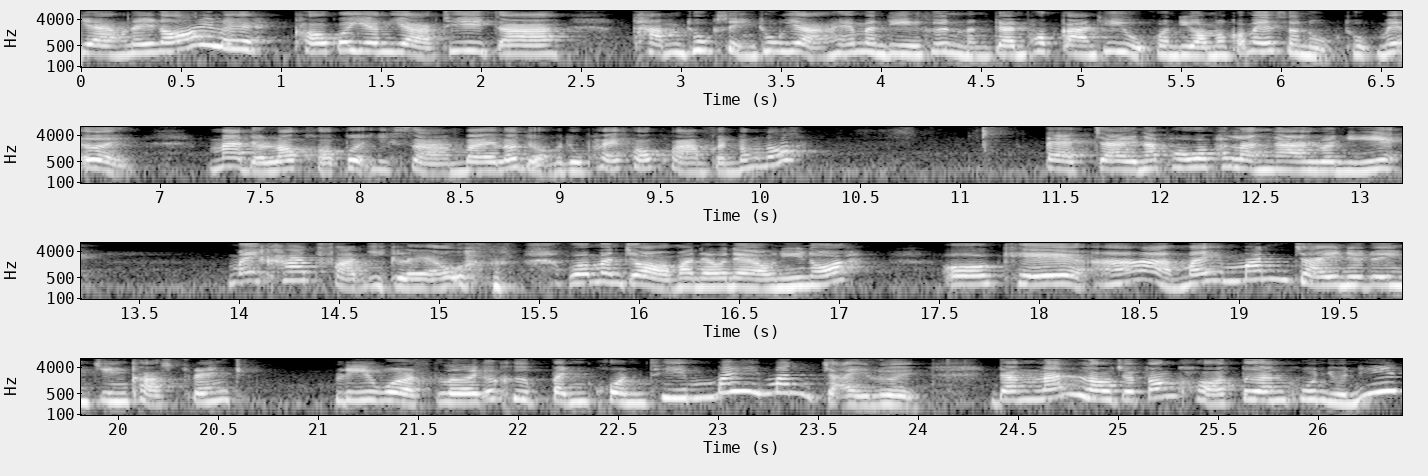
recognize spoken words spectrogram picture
อย่างน้อยๆเลย เขาก็ยังอยากที่จะ ทำทุกสิ่งทุกอย่างให้มันดีขึ้นเหมือนกันเพราะการที่อยู่คนเดียวมันก็ไม่สนุกถูกไหม่เอ่ย มาเดี๋ยวเราขอเปิดอีกสามใบแล้วเดี๋ยวมาดูไพ่ข้อความกันบ้างเนาะแปลกใจนะ เพราะว่าพลังงานวันนี้ ไม่คาดฝันอีกแล้ว ว่ามันจะออกมาแนวแนวนี้เนาะโอเคอ่าไม่มั่นใจในตัวเองจริงค่ะ strength reverse เลยก็คือเป็นคนที่ไม่มั่นใจเลย ดังนั้นเราจะต้องขอเตือนคุณอยู่นิด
